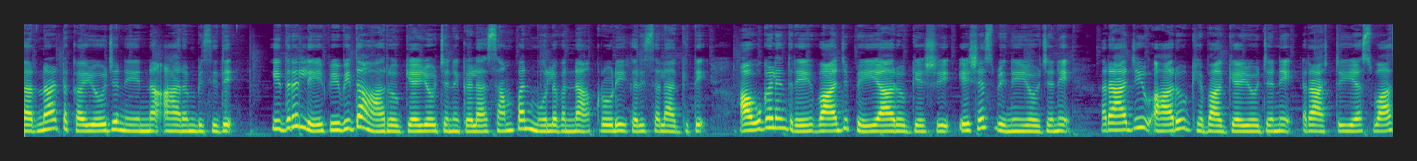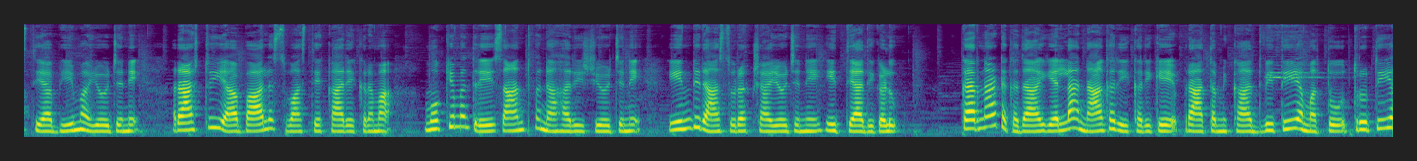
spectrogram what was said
ಕರ್ನಾಟಕ ಯೋಜನೆಯನ್ನು ಆರಂಭಿಸಿದೆ. ಇದರಲ್ಲಿ ವಿವಿಧ ಆರೋಗ್ಯ ಯೋಜನೆಗಳ ಸಂಪನ್ಮೂಲವನ್ನು ಕ್ರೋಢೀಕರಿಸಲಾಗಿದೆ ಅವುಗಳೆಂದರೆ ವಾಜಪೇಯಿ ಆರೋಗ್ಯಶ್ರೀ ಯಶಸ್ವಿನಿ ಯೋಜನೆ, ರಾಜೀವ್ ಆರೋಗ್ಯ ಭಾಗ್ಯ ಯೋಜನೆ, ರಾಷ್ಟ್ರೀಯ ಸ್ವಾಸ್ಥ್ಯ ಭೀಮಾ ಯೋಜನೆ, ರಾಷ್ಟ್ರೀಯ ಬಾಲ ಸ್ವಾಸ್ಥ್ಯ ಕಾರ್ಯಕ್ರಮ, ಮುಖ್ಯಮಂತ್ರಿ ಸಾಂತ್ವನ ಹರೀಶ್ ಯೋಜನೆ, ಇಂದಿರಾ ಸುರಕ್ಷಾ ಯೋಜನೆ ಇತ್ಯಾದಿಗಳು. ಕರ್ನಾಟಕದ ಎಲ್ಲ ನಾಗರಿಕರಿಗೆ ಪ್ರಾಥಮಿಕ, ದ್ವಿತೀಯ ಮತ್ತು ತೃತೀಯ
